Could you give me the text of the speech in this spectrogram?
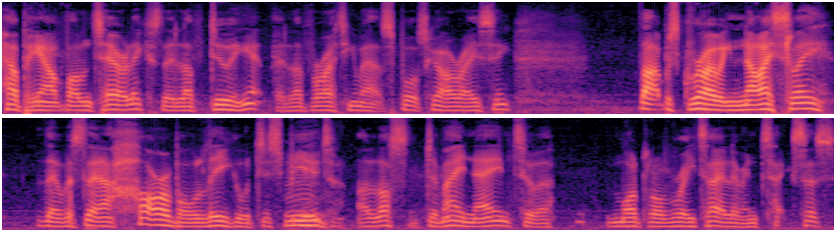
helping out voluntarily because they love doing it. They love writing about sports car racing. That was growing nicely. There was then a horrible legal dispute. Mm. I lost the domain name to a model retailer in Texas.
